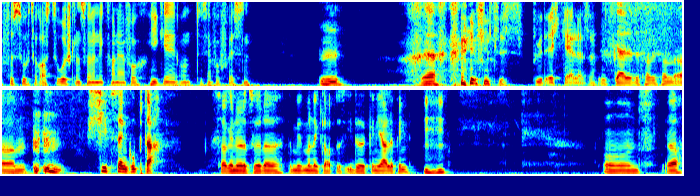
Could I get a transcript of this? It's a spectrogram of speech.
versucht herauszuwurschteln, sondern ich kann einfach hingehen und das einfach fressen. Mhm. Ja, ich finde das Bild echt geil. Also. das ist geil. Das habe ich von ähm, Shiv Sen Gupta. Das sage ich nur dazu, da, damit man nicht glaubt, dass ich der Geniale bin. Mhm. Und ja,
